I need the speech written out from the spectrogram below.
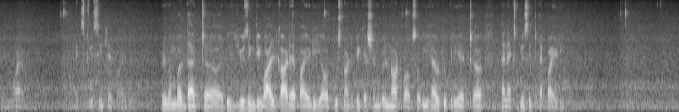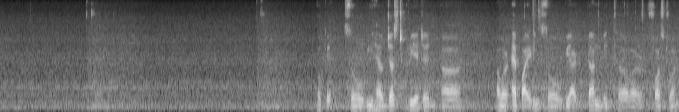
Demo app. Explicit app id remember that uh, using the wildcard app id or push notification will not work. So we have to create uh, an explicit app id okay so we have just created uh, our app id so we are done with our first one.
